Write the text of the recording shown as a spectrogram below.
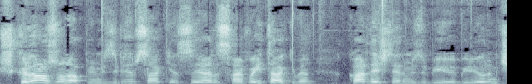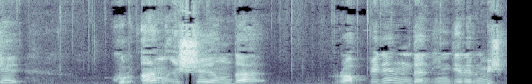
Şükürler olsun Rabbimizi. Bizim yani sayfayı takip eden kardeşlerimizi biliyorum ki Kur'an ışığında Rabbinden indirilmiş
